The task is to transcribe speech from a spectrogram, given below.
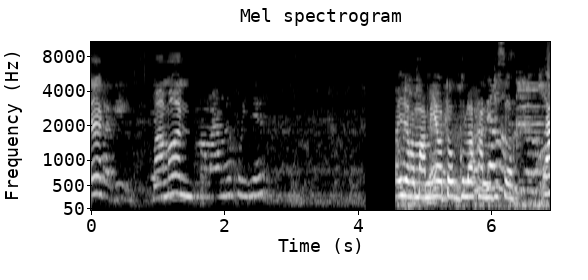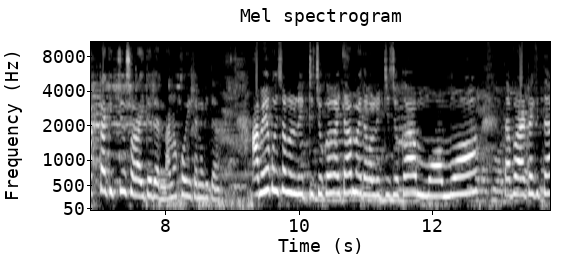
দেখ, মামন। ওই দেখো, মামি অতগুলো খানি দিছে। একটা কিচ্ছু সরাইতে দেন আমি কই কেন কিতা? আমি কইছিলাম লিট্টি চোখা খাইতাম এই দেখো লিট্টি চোখা, মোমো, তারপর একটা কিতা,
